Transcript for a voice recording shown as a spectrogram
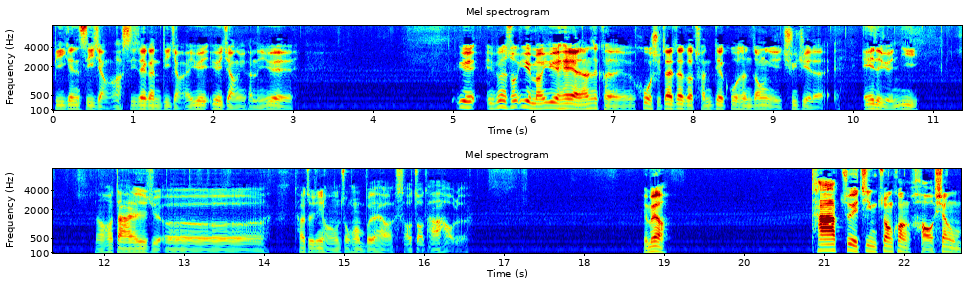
，B 跟 C 讲啊，C 再跟 D 讲，哎、越越讲也可能越。越也不能说越描越黑啊，但是可能或许在这个传递的过程中也曲解了 A 的原意，然后大家就觉得呃，他最近好像状况不太好，少找他好了，有没有？他最近状况好像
